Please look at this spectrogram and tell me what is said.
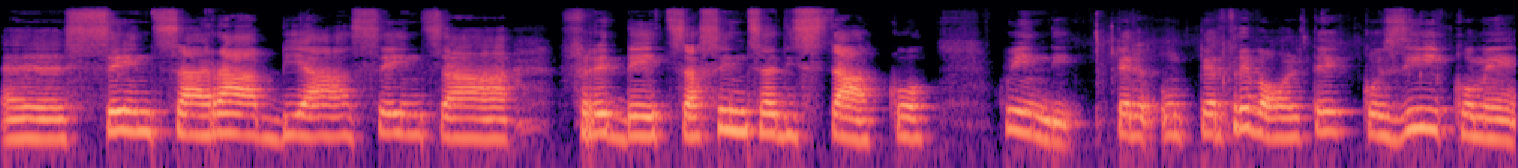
eh, senza rabbia, senza freddezza, senza distacco. Quindi per, per tre volte, così come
